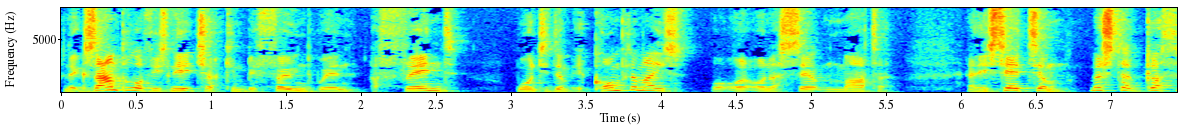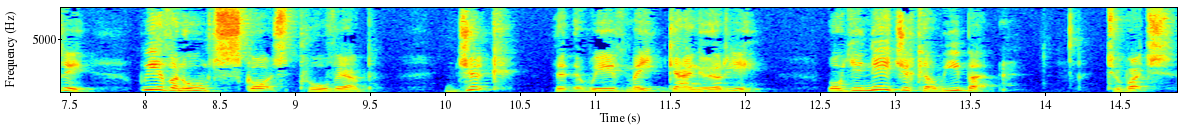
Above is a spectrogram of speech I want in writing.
An example of his nature can be found when a friend wanted him to compromise on a certain matter. And he said to him, Mr. Guthrie, we have an old Scots proverb, Duke, that the wave might gang o'er ye. Will ye nae duke a wee bit? To which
